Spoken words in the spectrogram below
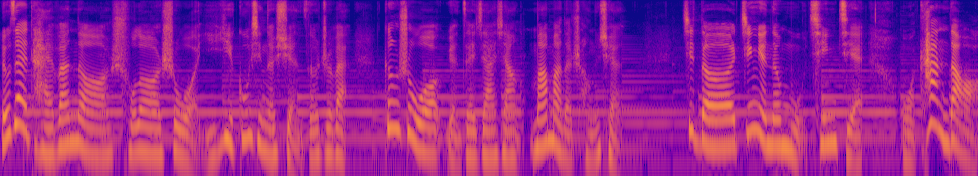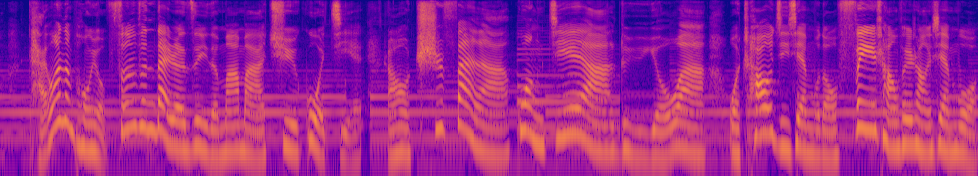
留在台湾呢，除了是我一意孤行的选择之外，更是我远在家乡妈妈的成全。记得今年的母亲节，我看到，台湾的朋友纷纷带着自己的妈妈去过节，然后吃饭啊、逛街啊、旅游啊，我超级羡慕的，我非常非常羡慕，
